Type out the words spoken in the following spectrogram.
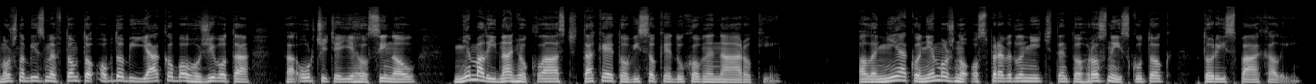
Možno by sme v tomto období Jakobovho života a určite jeho synov nemali na ňo klásť takéto vysoké duchovné nároky. Ale nejako nemožno ospravedlniť tento hrozný skutok, ktorý spáchali.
